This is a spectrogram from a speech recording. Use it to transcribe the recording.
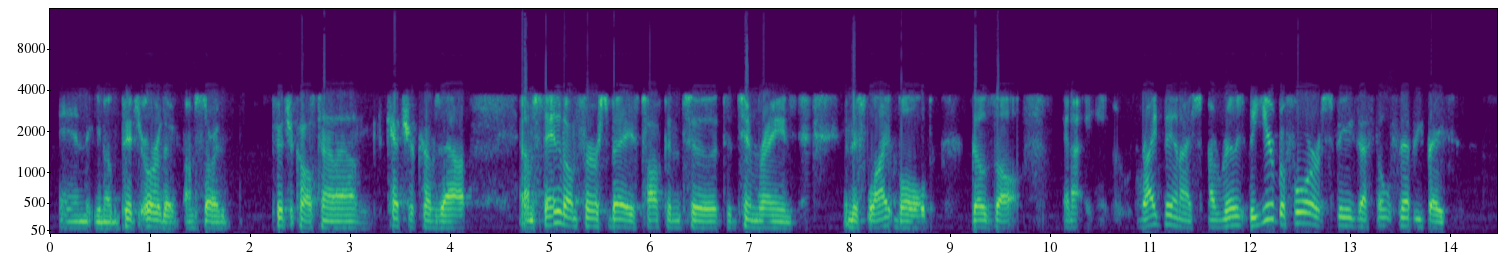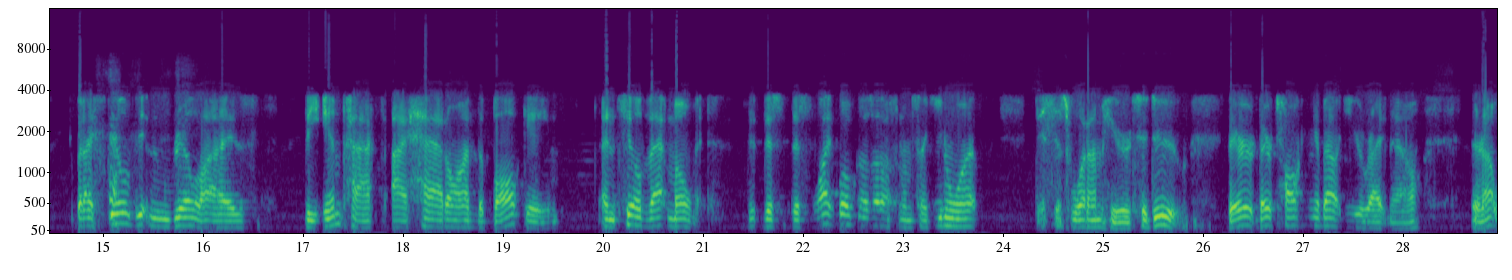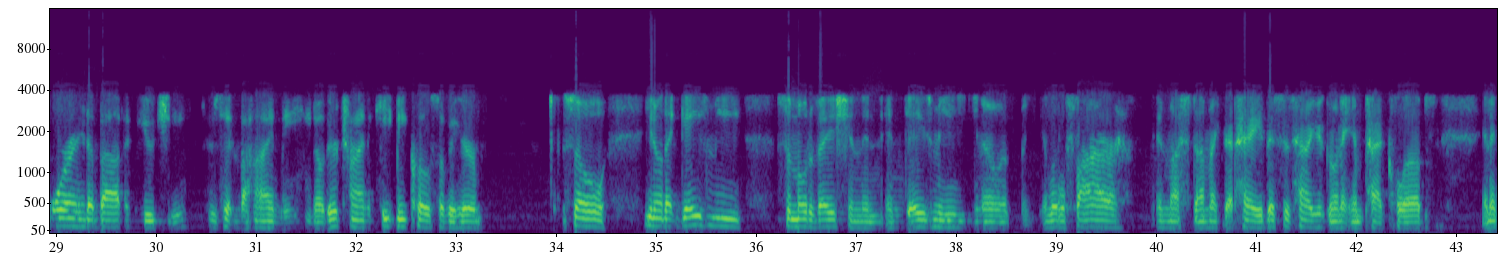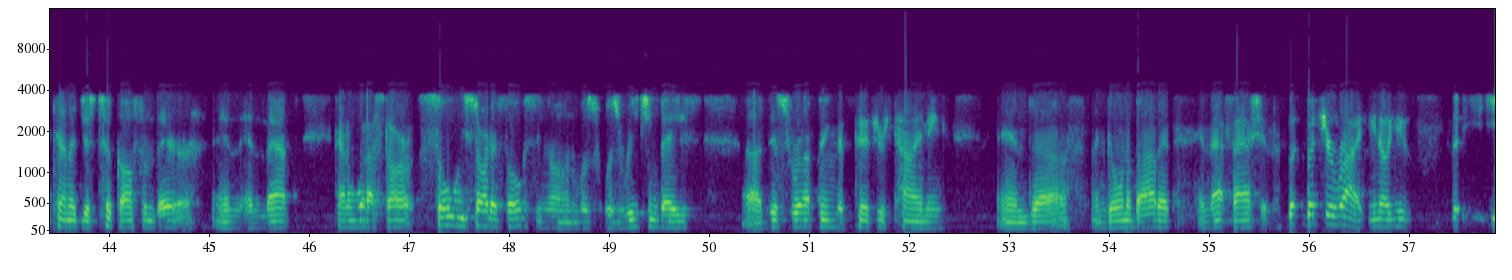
and you know the pitcher or the I'm sorry, the pitcher calls timeout, and catcher comes out, and I'm standing on first base talking to to Tim Raines, and this light bulb goes off, and I right then I I really the year before Speeds I stole 70 bases, but I still didn't realize the impact I had on the ball game until that moment. This this light bulb goes off, and I'm like, you know what? This is what I'm here to do. They're they're talking about you right now. They're not worried about Iguchi who's hitting behind me. You know, they're trying to keep me close over here. So, you know, that gave me some motivation and, and gave me, you know, a, a little fire in my stomach that hey, this is how you're going to impact clubs. And it kind of just took off from there. And and that kind of what I start solely started focusing on was was reaching base, uh, disrupting the pitcher's timing, and uh, and going about it in that fashion. But but you're right. You know you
